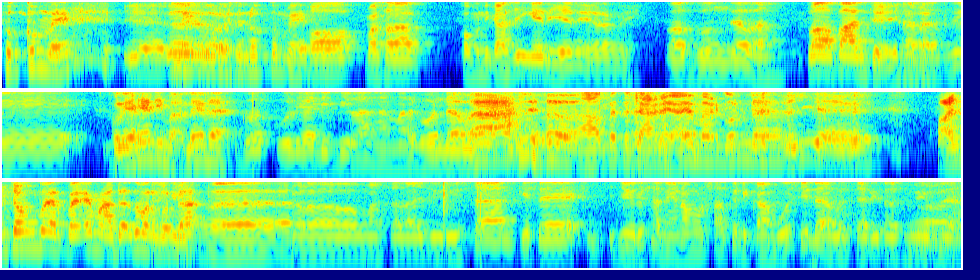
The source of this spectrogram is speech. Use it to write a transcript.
hukum ya. iya Lu ngurusin hukum ya. kalau masalah komunikasi kayak dia nih orang nih Wah gue enggak bang. lo apaan cuy Kalau gue Kuliahnya di mana dah? gue kuliah di bilangan Margonda bang. Aduh, apa tuh cari aja Margonda. iya pancong tuh RPM ada tuh Margonda Wah. Kalau masalah jurusan kita jurusan yang nomor satu di kampus sih dah lo cari tahu sendiri dah.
